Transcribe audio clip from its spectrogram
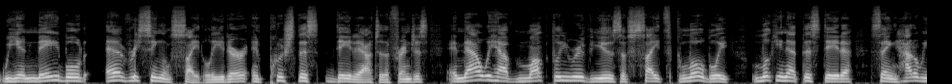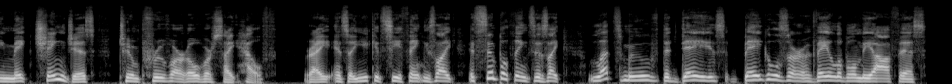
We enabled every single site leader and pushed this data out to the fringes. And now we have monthly reviews of sites globally looking at this data, saying, how do we make changes to improve our oversight health? Right. And so you can see things like it's simple things is like, let's move the days bagels are available in the office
